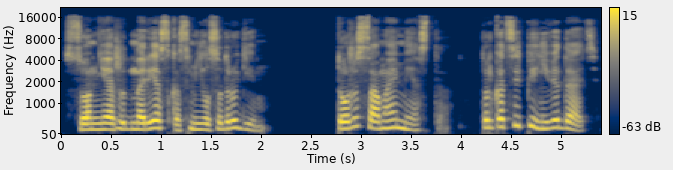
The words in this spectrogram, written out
Сон неожиданно резко сменился другим. То же самое место, только цепи не видать,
